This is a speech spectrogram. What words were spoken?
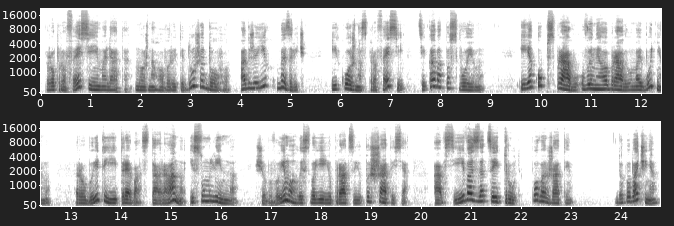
Про професії малята можна говорити дуже довго, адже їх безліч, і кожна з професій цікава по-своєму. І яку б справу ви не обрали у майбутньому, робити її треба старанно і сумлінно, щоб ви могли своєю працею пишатися, а всі вас за цей труд поважати. До побачення!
